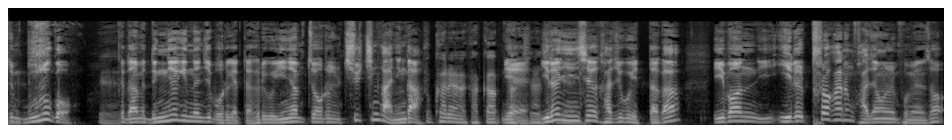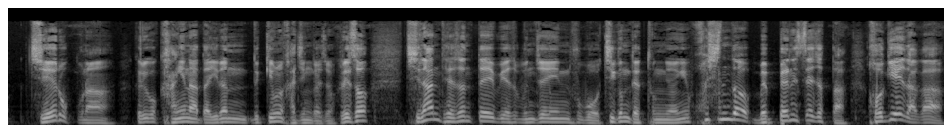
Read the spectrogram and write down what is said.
좀 무르고 그다음에 능력 있는지 모르겠다. 그리고 이념적으로 좀 치우친 거 아닌가? 북한에 가깝다. 예, 이런 인식을 가지고 있다가 이번 이 일을 풀어가는 과정을 보면서 지혜롭구나. 그리고 강인하다 이런 느낌을 가진 거죠. 그래서 지난 대선 때에 비해서 문재인 후보 지금 대통령이 훨씬 더 몇 배는 세졌다. 거기에다가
